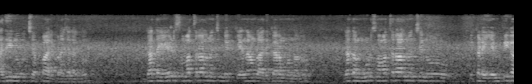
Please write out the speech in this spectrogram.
అది నువ్వు చెప్పాలి ప్రజలకు. గత ఏడు సంవత్సరాల నుంచి మీరు కేంద్రంలో అధికారంలో ఉన్నారు. గత మూడు సంవత్సరాల నుంచి నువ్వు ఇక్కడ ఎంపీగా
